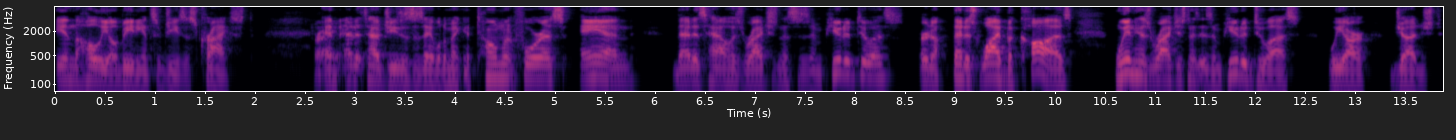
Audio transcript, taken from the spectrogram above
in the holy obedience of Jesus Christ. Right. And that is how Jesus is able to make atonement for us and That is how his righteousness is imputed to us. Or no, that is why, because when his righteousness is imputed to us, we are judged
